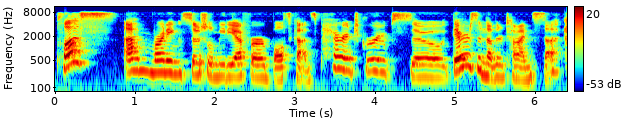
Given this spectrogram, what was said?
Plus, I'm running social media for Balticon's parent group, so there's another time suck.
